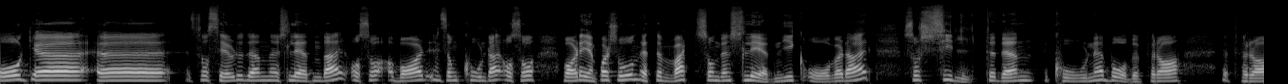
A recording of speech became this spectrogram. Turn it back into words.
Og eh, eh, så ser du den sleden der, og så var det liksom korn der. Og så var det en person Etter hvert som den sleden gikk over der, så skilte den kornet både fra, fra,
